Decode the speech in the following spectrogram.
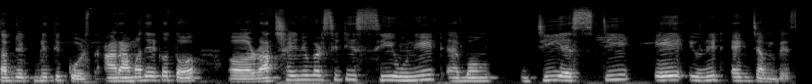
সাবজেক্ট ভিত্তিক কোর্স আর আমাদের কত? রাজশাহী ইউনিভার্সিটি সি ইউনিট এবং GST A unit exam batch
